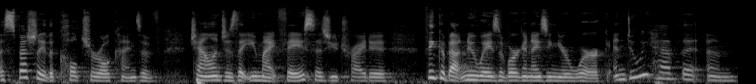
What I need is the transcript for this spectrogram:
especially the cultural kinds of challenges that you might face as you try to think about new ways of organizing your work. And do we have the um,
